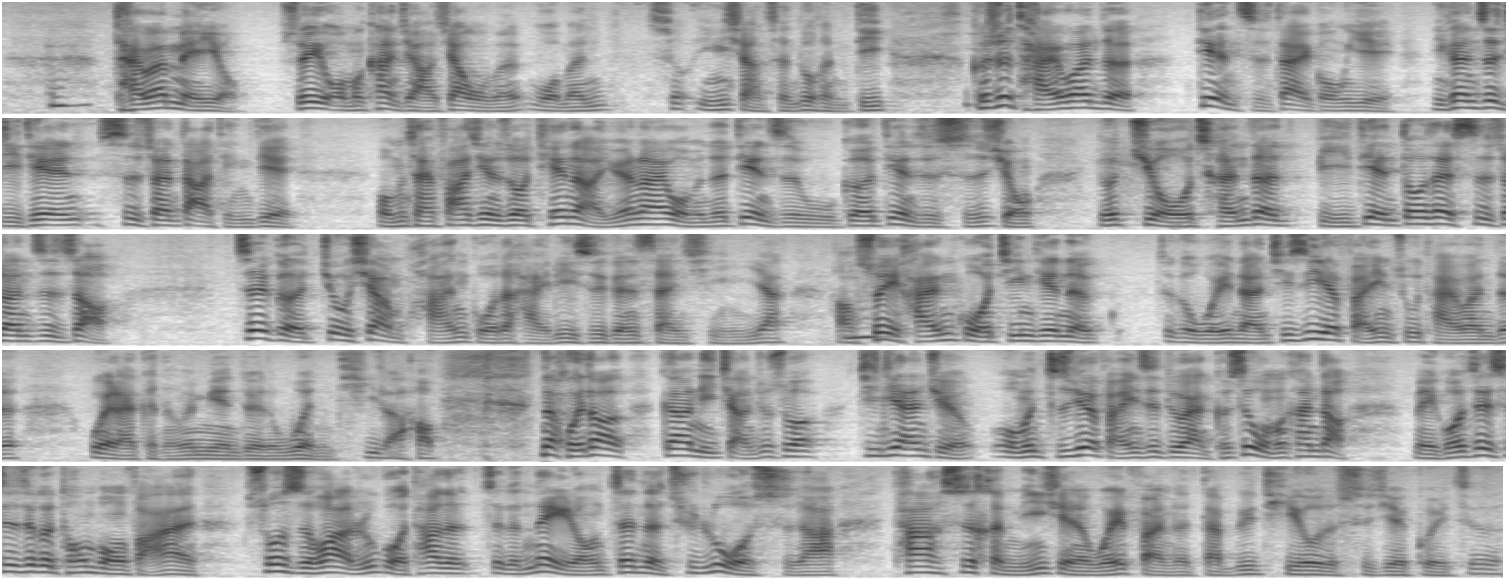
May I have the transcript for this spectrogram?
台湾没有，所以我们看起来好像我们我们受影响程度很低。可是台湾的电子代工业，你看这几天四川大停电。我们才发现说，天哪！原来我们的电子五哥、电子十雄有九成的笔电都在四川制造，这个就像韩国的海力士跟三星一样。好，所以韩国今天的这个为难，其实也反映出台湾的。未来可能会面对的问题了。好，那回到刚刚你讲，就是说经济安全，我们直觉反应是对岸。可是我们看到美国这次这个通膨法案，说实话，如果它的这个内容真的去落实啊，它是很明显的违反了 WTO 的世界规则。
